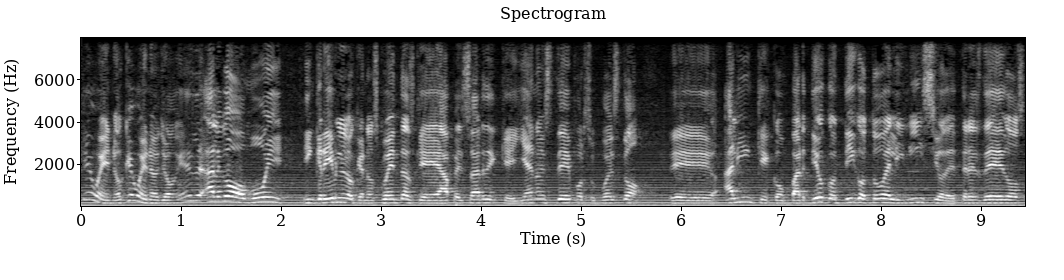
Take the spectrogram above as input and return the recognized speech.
Qué bueno, qué bueno, John. Es algo muy increíble lo que nos cuentas, que a pesar de que ya no esté, por supuesto, eh, alguien que compartió contigo todo el inicio de Tres Dedos,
